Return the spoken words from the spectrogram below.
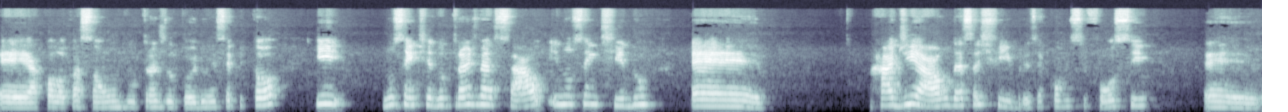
é, a colocação do transdutor e do receptor, e no sentido transversal e no sentido é, radial dessas fibras. É como se fosse é,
